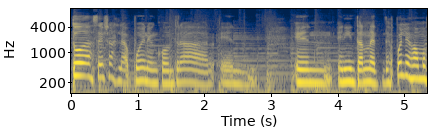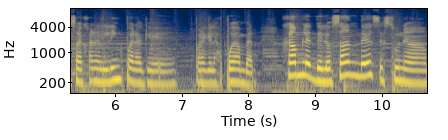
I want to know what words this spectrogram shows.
Todas ellas la pueden encontrar en, en- en internet. Después les vamos a dejar el link para que, para que las puedan ver. Hamlet de los Andes es una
